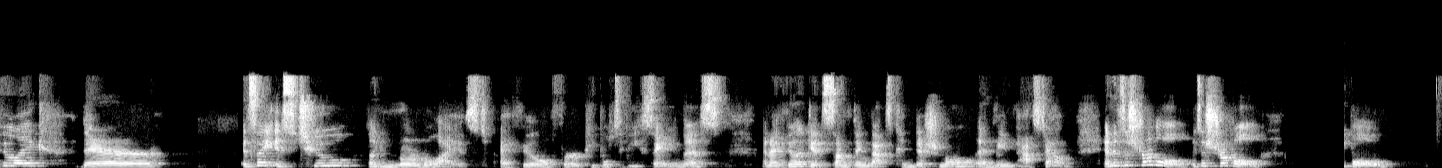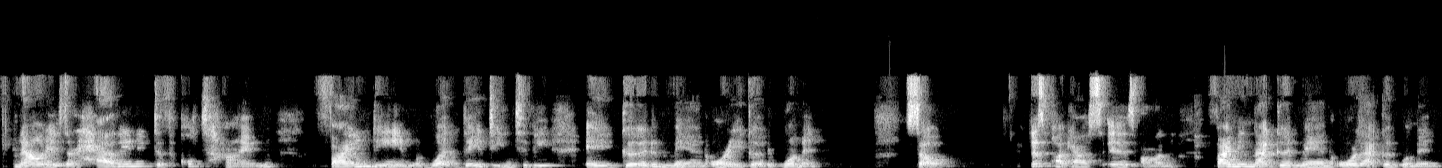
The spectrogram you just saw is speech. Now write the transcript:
feel like they're it's like it's too like normalized i feel for people to be saying this and i feel like it's something that's conditional and being passed down. And it's a struggle. It's a struggle. People nowadays they're having a difficult time finding what they deem to be a good man or a good woman. So, this podcast is on finding that good man or that good woman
